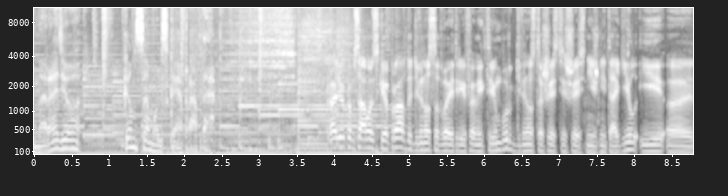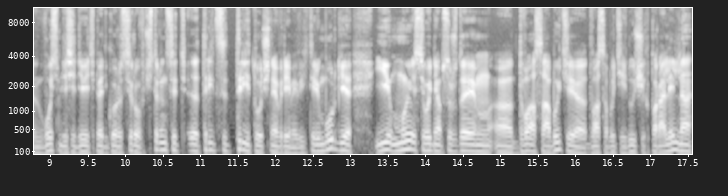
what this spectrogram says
На радио «Комсомольская правда». Радио «Комсомольская правда», 92,3 FM Екатеринбург, 96,6 Нижний Тагил и э, 89,5 город Серов. 14.33 точное время в Екатеринбурге. И мы сегодня обсуждаем э, два события, два события, идущих параллельно.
